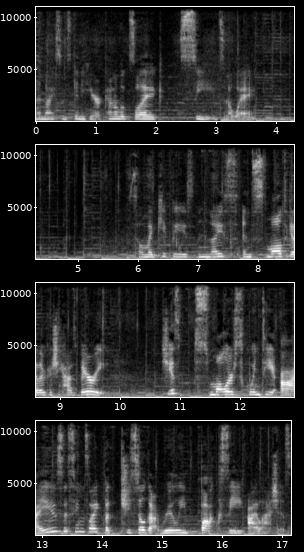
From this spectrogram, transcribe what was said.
and nice and skinny here. Kind of looks like seeds in a way. So I'm gonna keep these nice and small together because she has very, she has smaller squinty eyes it seems like, but she's still got really boxy eyelashes.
